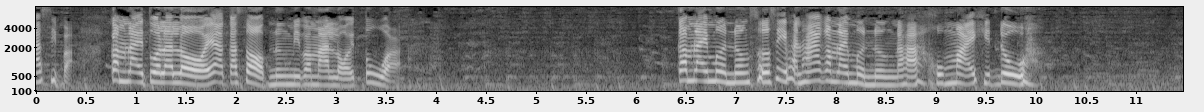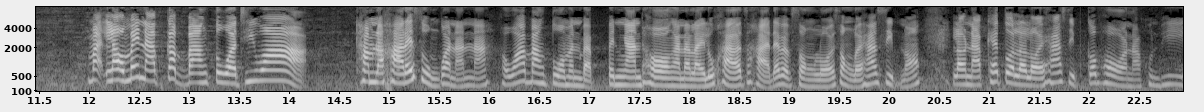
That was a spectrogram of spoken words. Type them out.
150อะกำไรตัวละร้อยอะกระสอบหนึ่งมีประมาณร้อยตัวกำไรหมื่นหนึ่งซื้อ 4,500กำไรหมื่นหนึ่งนะคะ คุ้มไหมคิดดูมาเราไม่นับกับบางตัวที่ว่า ทำราคาได้สูงกว่านั้นนะ เพราะว่าบางตัวมันแบบเป็นงานทองงานอะไรลูกค้าก็จะขายได้แบบ 200 250 เนาะเรานับแค่ตัวละ 150 ก็พอนะคุณพี่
